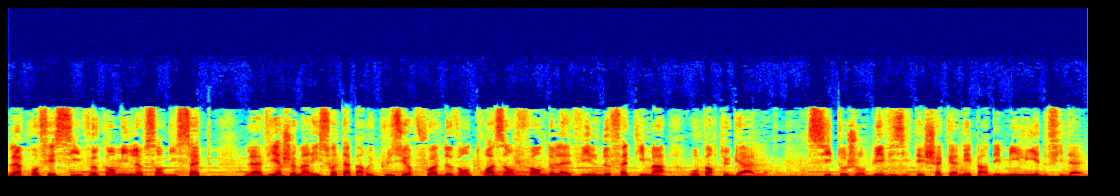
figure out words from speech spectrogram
La prophétie veut qu'en 1917, la Vierge Marie soit apparue plusieurs fois devant trois enfants de la ville de Fatima au Portugal site aujourd'hui visité chaque année par des milliers de fidèles.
